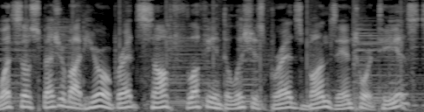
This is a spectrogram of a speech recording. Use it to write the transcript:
What's so special about Hero Bread's soft, fluffy, and delicious breads, buns, and tortillas?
